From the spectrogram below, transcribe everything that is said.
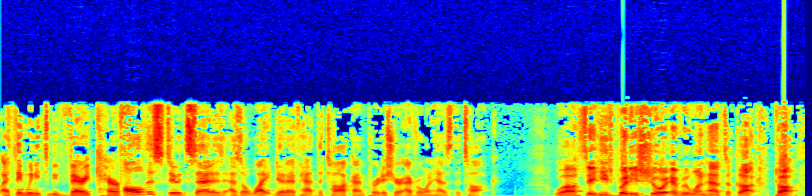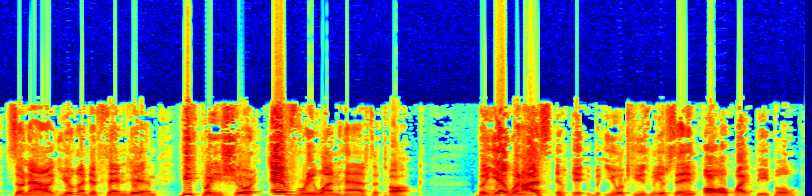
I think we need to be very careful. All this dude said is, as a white dude, I've had the talk. I'm pretty sure everyone has the talk. Well, see, he's pretty sure everyone has the talk. Talk. So now you're going to defend him. He's pretty sure everyone has the talk. But yet, when I, s- if, if- but you accuse me of saying all white people,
